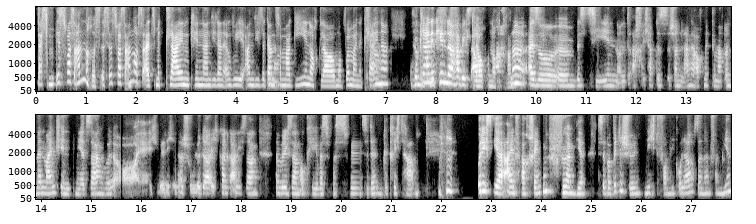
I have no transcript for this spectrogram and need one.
das ist was anderes. Es ist was mhm. anderes als mit kleinen Kindern, die dann irgendwie an diese ganze genau. Magie noch glauben, obwohl meine kleine. Für kleine Kinder habe ich es auch noch gemacht, dran. Ne? Also ähm, bis zehn und ach, ich habe das schon lange auch mitgemacht. Und wenn mein Kind mir jetzt sagen würde, oh, ich will nicht in der Schule da, ich kann gar nicht sagen, dann würde ich sagen, okay, was, was willst du denn gekriegt haben? würde ich es ihr einfach schenken, sagen hier, das ist aber bitteschön nicht vom Nikolaus, sondern von mir.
